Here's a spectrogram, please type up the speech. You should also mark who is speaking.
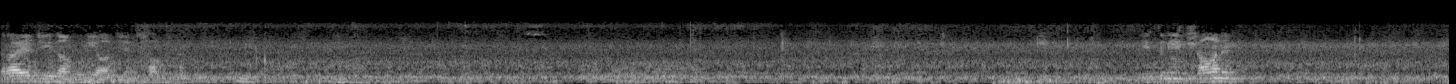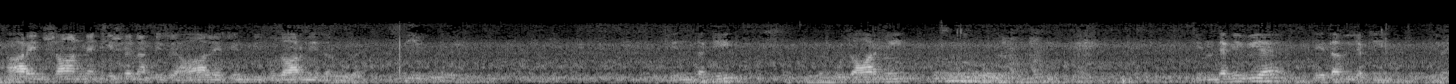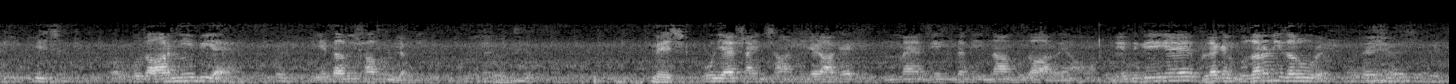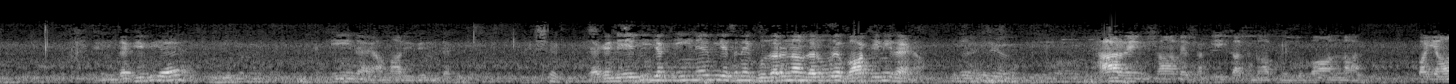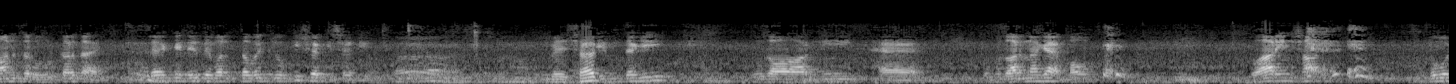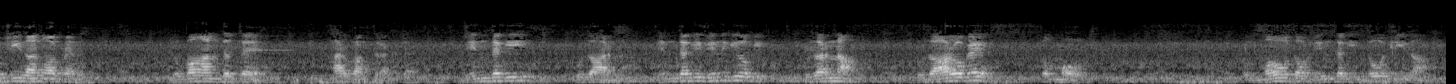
Speaker 1: کرائے چیزاں بنیادی انسان جتنی انسان ہر انسان نے کسی نہ کسی حال ہے زندگی گزارنی ضرور ہے۔ زندگی گزارنی زندگی بھی ہے، یہ بھی یقین اور گزارنی بھی ہے۔ یہ بھی سب یقین کوئی ایسا انسان نہیں جڑا کہ میں زندگی نہ گزار رہا ہوں۔ زندگی ہے لیکن گزرنی ضرور ہے۔ زندگی بھی ہے یقین ہے ہماری زندگی۔ لیکن یہ بھی یقین ہے بھی اس نے گزرنا ضرور ہے باقی نہیں رہنا۔ ہر انسان اس حقیقت نہ اپنی زبان نال بیان ضرور کرتا ہے۔ لیکن یہ توجہ کسے کسے دی
Speaker 2: بے شک۔
Speaker 1: زندگی گزارنی ہے۔ تو گزارنا کیا ہے؟ موت۔ تو ہر انسان دو چیزوں اپنے زبان دیتے ہر وقت رکھتا ہے۔ زندگی گزارنا۔ زندگی زندگی ہوگی۔ گزرنا۔ گزارو گے تو موت۔ تو موت اور زندگی دو چیزاں۔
